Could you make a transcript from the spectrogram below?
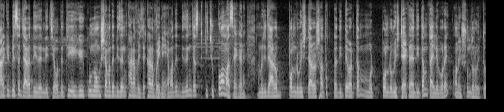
মার্কেট প্লেসে যারা ডিজাইন দিচ্ছে, ওদের থেকে কোনো অংশে আমাদের ডিজাইন খারাপ হয়েছে খারাপ হয়নি আমাদের ডিজাইন জাস্ট কিছু কম আছে এখানে। আমরা যদি আরও পনেরো বিশটা আরও সাত আটটা দিতে পারতাম, মোট পনেরো বিশটা এখানে দিতাম, তাইলে পরে অনেক সুন্দর হইতো।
